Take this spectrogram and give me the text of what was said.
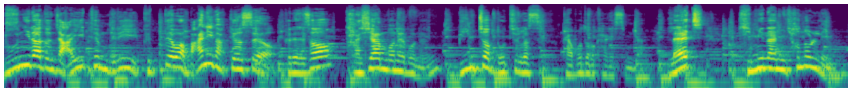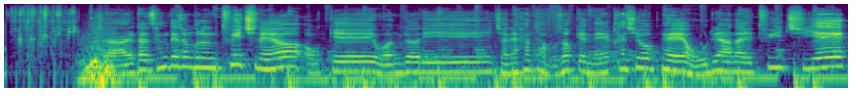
룬이라든지 아이템들이 그때와 많이 바뀌었어요. 그래서 다시 한번 해보는 민첩 노틸러스 가보도록 하겠습니다. 렛츠 김인한 현올림. 자 일단 상대 정글은 트위치네요 오케이 원거리 쟤네 한타 무섭겠네 카시오페 오리아나의 트위치에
